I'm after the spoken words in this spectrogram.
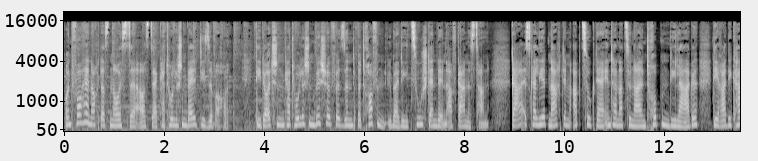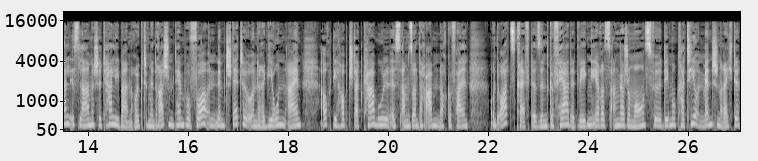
Und vorher noch das Neueste aus der katholischen Welt diese Woche. Die deutschen katholischen Bischöfe sind betroffen über die Zustände in Afghanistan. Da eskaliert nach dem Abzug der internationalen Truppen die Lage. Die radikal-islamische Taliban rückt mit raschem Tempo vor und nimmt Städte und Regionen ein. Auch die Hauptstadt Kabul ist am Sonntagabend noch gefallen und Ortskräfte sind gefährdet wegen ihres Engagements für Demokratie und Menschenrechte,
